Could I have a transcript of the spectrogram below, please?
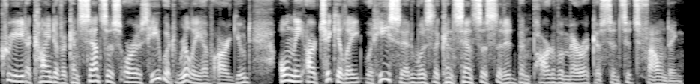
create a kind of a consensus, or as he would really have argued, only articulate what he said was the consensus that had been part of America since its founding.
